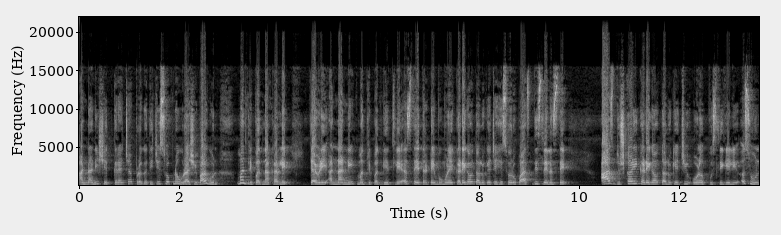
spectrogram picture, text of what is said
अण्णांनी शेतकऱ्यांच्या प्रगतीचे स्वप्न उराशी बाळगून मंत्रिपद नाकारले. त्यावेळी अण्णांनी मंत्रिपद घेतले असते तर टेंबूमुळे कडेगाव तालुक्याचे हे स्वरूप आज दिसले नसते. आज दुष्काळी कडेगाव तालुक्याची ओळख पुसली गेली असून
